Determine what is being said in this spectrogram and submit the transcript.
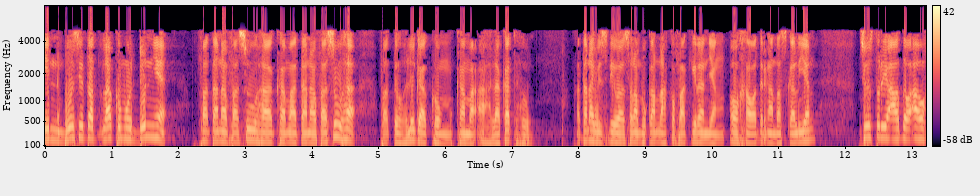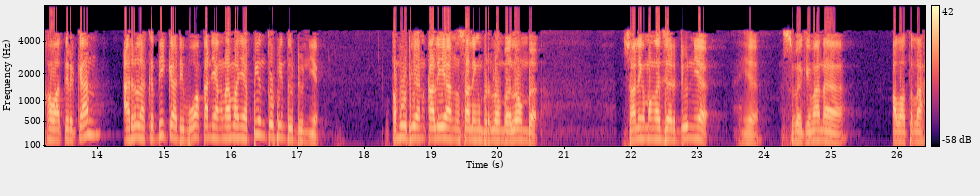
in busitat lakumud dunya fatanafasuha kama tanafasuha fatuhlikakum kama ahlakathum Kata Nabi SAW bukanlah kefakiran yang Allah khawatirkan atas kalian. Justru yang Allah khawatirkan adalah ketika dibuakan yang namanya pintu-pintu dunia. Kemudian kalian saling berlomba-lomba. Saling mengejar dunia. ya Sebagaimana Allah telah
